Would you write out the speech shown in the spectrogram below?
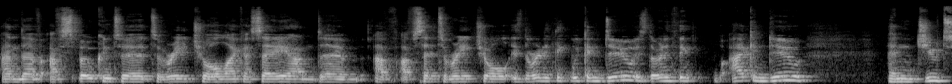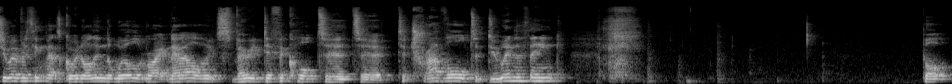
And I've I've spoken to, to Rachel, like I say, and um, I've I've said to Rachel, is there anything we can do? Is there anything I can do? And due to everything that's going on in the world right now, it's very difficult to, to, to travel, to do anything. But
